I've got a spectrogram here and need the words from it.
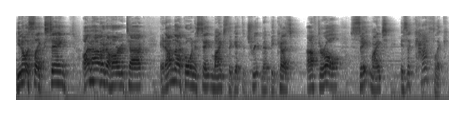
You know, it's like saying, I'm having a heart attack and I'm not going to St. Mike's to get the treatment because after all, St. Mike's is a Catholic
